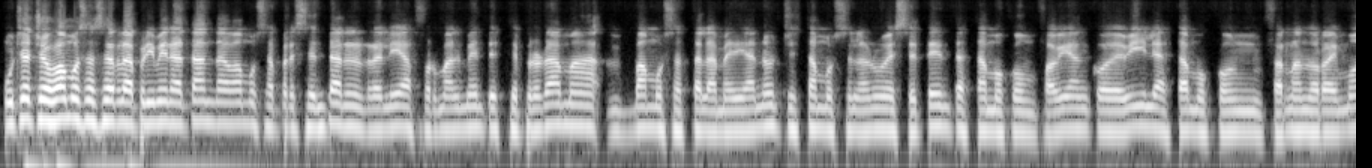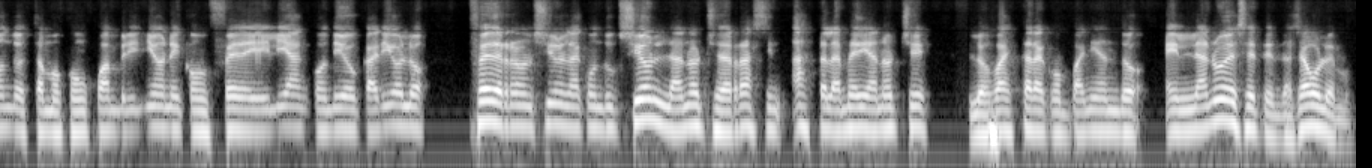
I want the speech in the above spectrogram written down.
Muchachos, vamos a hacer la primera tanda, vamos a presentar en realidad formalmente este programa. Vamos hasta la medianoche, estamos en la 970, estamos con Fabián Codevila, estamos con Fernando Raimondo, estamos con Juan Briñone, con Fede Ilián, con Diego Cariolo, Fede Roncino en la conducción. La noche de Racing hasta la medianoche los va a estar acompañando en la 970. Ya volvemos.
